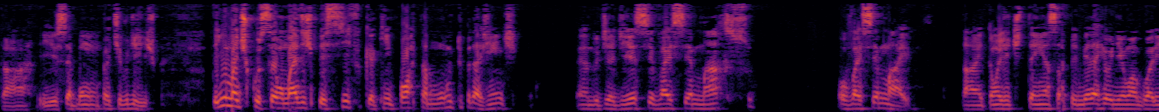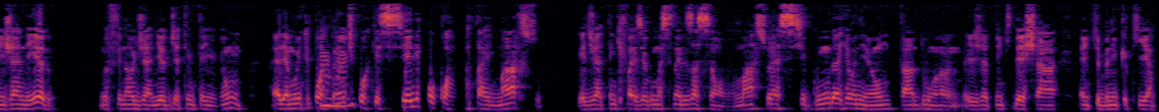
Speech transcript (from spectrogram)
Tá? E isso é bom para ativo de risco. Tem uma discussão mais específica que importa muito para a gente é, no dia a dia se vai ser março ou vai ser maio. Tá? Então a gente tem essa primeira reunião agora em janeiro, no final de janeiro, dia 31. Ela é muito importante uhum. porque se ele for cortar em março, ele já tem que fazer alguma sinalização. Março é a segunda reunião tá, do ano. Ele já tem que deixar, a gente brinca aqui, a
